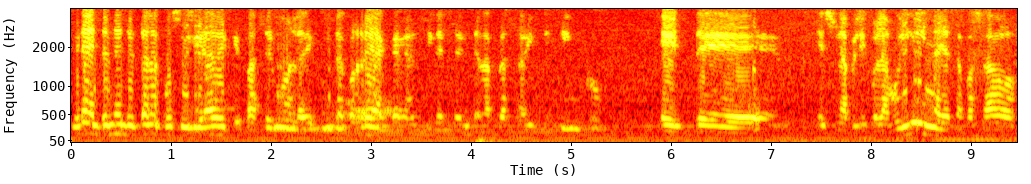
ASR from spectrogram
mira, intendente, está la posibilidad de que pasemos la disputa Correa, que en el cine de la Plaza 25. Este, es una película muy linda, ya se ha pasado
